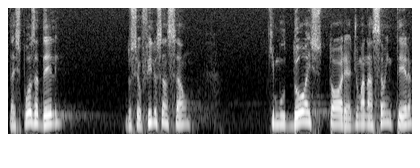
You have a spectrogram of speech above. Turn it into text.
da esposa dele, do seu filho Sansão, que mudou a história de uma nação inteira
